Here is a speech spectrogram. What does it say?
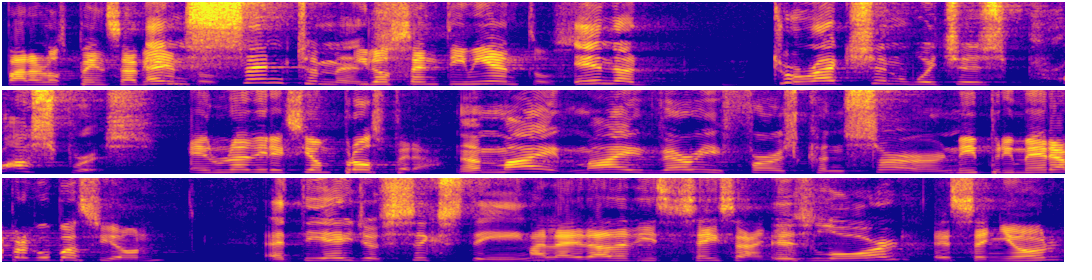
para los and pensamientos y los sentiments sentimientos in a direction which is prosperous. en una dirección próspera. Now, my, my very first concern Mi primera preocupación at the age of 16 a la edad de 16 is Lord, es, Señor,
